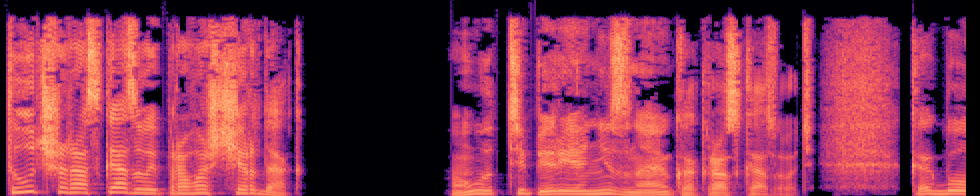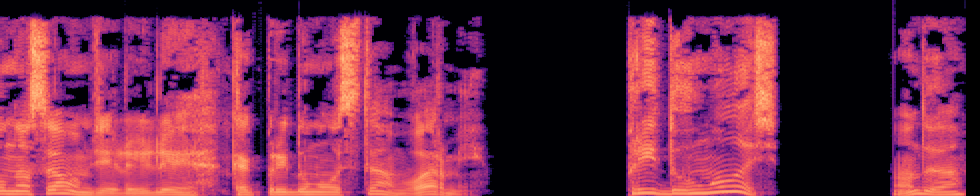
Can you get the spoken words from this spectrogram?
«Ты лучше рассказывай про ваш чердак». Вот теперь я не знаю, как рассказывать. Как было на самом деле или как придумалось там, в армии. «Придумалось?» «Ну да.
